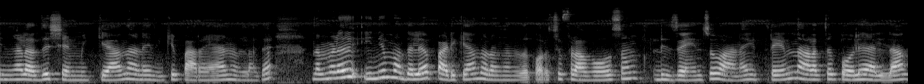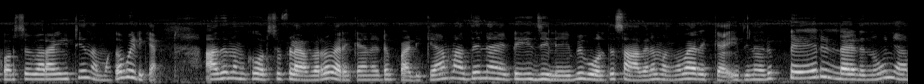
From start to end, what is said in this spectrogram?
നിങ്ങളത് ക്ഷമിക്കുക എന്നാണ് എനിക്ക് പറയാനുള്ളത്. നമ്മൾ ഇനി മുതൽ പഠിക്കാൻ തുടങ്ങുന്നത് കുറച്ച് ഫ്ലവേഴ്സും ഡിസൈൻസും ആണ് ഇത്രയും നാളത്തെ പോലെ അല്ല. കുറച്ച് വെറൈറ്റി നമുക്ക് പിടിക്കാം. അത് നമുക്ക് കുറച്ച് ഫ്ലവർ വരയ്ക്കാനായിട്ട് പഠിക്കാം. അതിനായിട്ട് ഈ ജിലേബി പോലത്തെ സാധനം അങ്ങ് വരയ്ക്കാം. ഇതിനൊരു പേരുണ്ടായിരുന്നു. ഞാൻ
